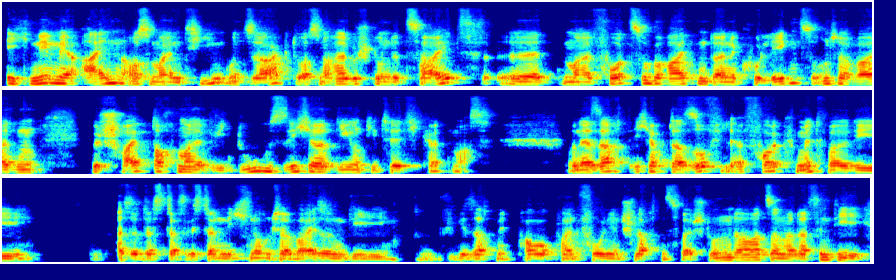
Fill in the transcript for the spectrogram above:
ich nehme mir einen aus meinem Team und sage, du hast eine halbe Stunde Zeit, äh, mal vorzubereiten, deine Kollegen zu unterweisen. Beschreib doch mal, wie du sicher die und die Tätigkeit machst. Und er sagt, ich habe da so viel Erfolg mit, weil die, also das, das ist dann nicht eine Unterweisung, die, wie gesagt, mit PowerPoint-Folien schlachten zwei Stunden dauert, sondern das sind die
